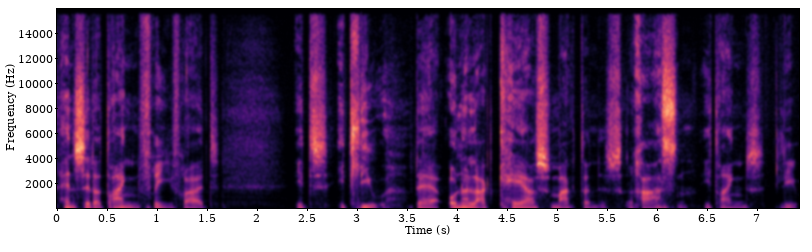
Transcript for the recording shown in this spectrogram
Han sætter drengen fri fra et et, et liv, der er underlagt kaosmagternes rasen i drengens liv.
